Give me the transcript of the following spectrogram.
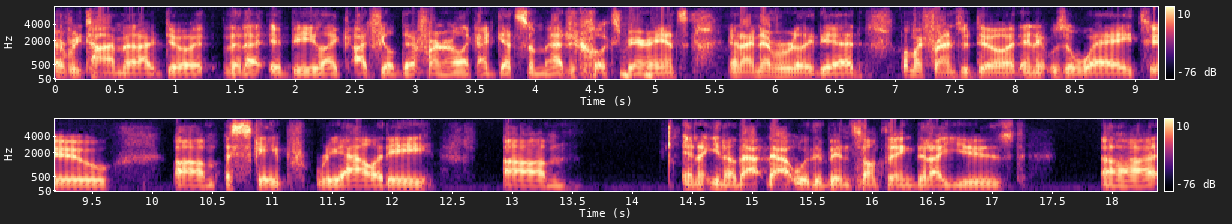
every time that I do it that I, it'd be like I'd feel different or like I'd get some magical experience, and I never really did. But my friends would do it, and it was a way to um, escape reality. Um, and you know that that would have been something that I used uh,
